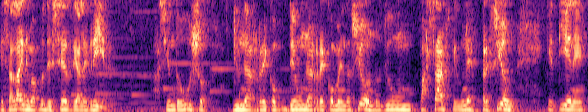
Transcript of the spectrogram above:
esa lágrima puede ser de alegría, haciendo uso de una, de una recomendación, de un pasaje, de una expresión que tiene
